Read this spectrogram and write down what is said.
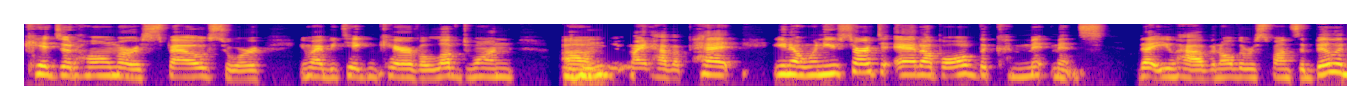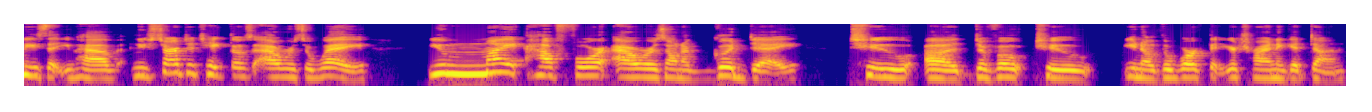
kids at home or a spouse, or you might be taking care of a loved one. Um, mm-hmm. You might have a pet. You know, when you start to add up all of the commitments that you have and all the responsibilities that you have, and you start to take those hours away, you might have four hours on a good day to uh, devote to you know the work that you're trying to get done.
